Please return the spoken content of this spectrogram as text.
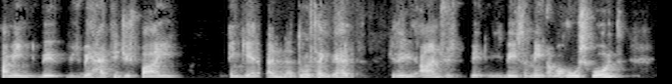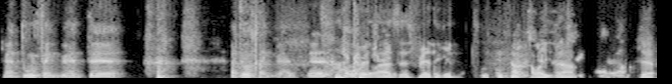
I mean, we, we had to just buy and get in. I don't think we had because Andrew's basically making up a whole squad, and I don't think we had the. I don't think we had the. Quite that's, that's very good. I like that. Yeah. Um,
